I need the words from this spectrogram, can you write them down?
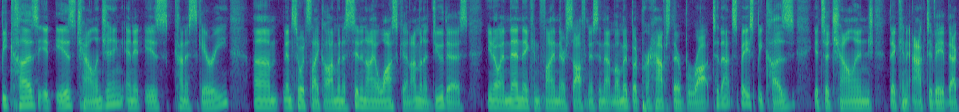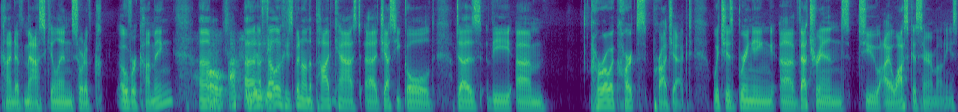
because it is challenging and it is kind of scary. Um, and so it's like, oh, I'm going to sit in ayahuasca and I'm going to do this, you know, and then they can find their softness in that moment. But perhaps they're brought to that space because it's a challenge that can activate that kind of masculine sort of overcoming. Um, oh, absolutely. Uh, a fellow who's been on the podcast, uh, Jesse Gould, does the um, Heroic Hearts Project, which is bringing uh, veterans to ayahuasca ceremonies.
